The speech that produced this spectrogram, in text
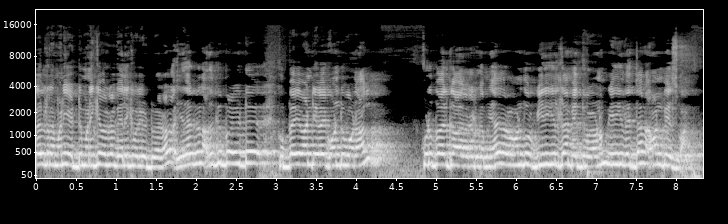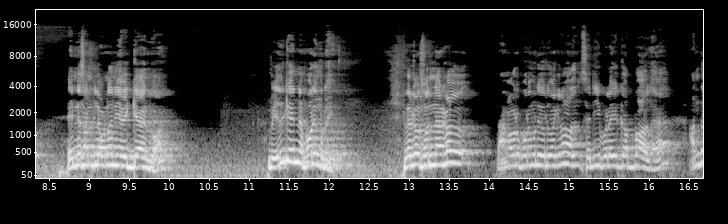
ஏழரை மணி எட்டு மணிக்கு அவர்கள் வேலைக்கு வெளியிட்டுவார்கள் இதற்கு அதுக்கு போயிட்டு குப்பை வண்டிகளை கொண்டு போனால் கொடுப்பதற்காக கொடுக்க முடியாது அவர்கள் வந்து ஒரு வீதியில் தான் வைத்து விடணும் வீதியில் வைத்தால் அவன் பேசுவான். என்ன சண்டையில் வந்து நீ வைக்கான்வான் இப்போ இதுக்கு என்ன பொறிமுறை? இவர்கள் சொன்னார்கள் நாங்கள் ஒரு பொறிமுறை உருவாக்கினோம் அது சரி பிள்ளைக்கு அப்பால் அந்த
